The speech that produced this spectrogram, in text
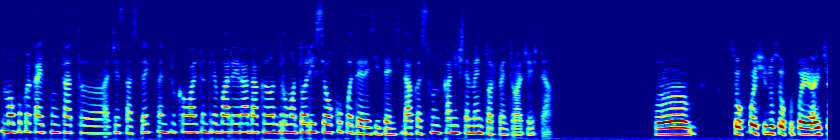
Mă bucur că ai punctat uh, acest aspect, pentru că o altă întrebare era dacă îndrumătorii se ocupă de rezidenți, dacă sunt ca niște mentori pentru aceștia. Uh, se ocupă și nu se ocupă. Aici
